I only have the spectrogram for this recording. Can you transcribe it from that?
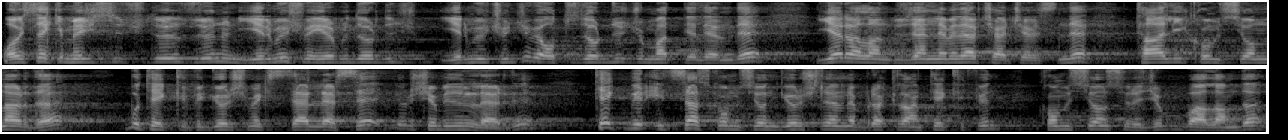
Oysa ki meclis tüzüğünün 23 ve 24. 23. ve 34. maddelerinde yer alan düzenlemeler çerçevesinde tali komisyonlar da bu teklifi görüşmek isterlerse görüşebilirlerdi. Tek bir ihtisas komisyonu görüşlerine bırakılan teklifin komisyon süreci bu bağlamda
